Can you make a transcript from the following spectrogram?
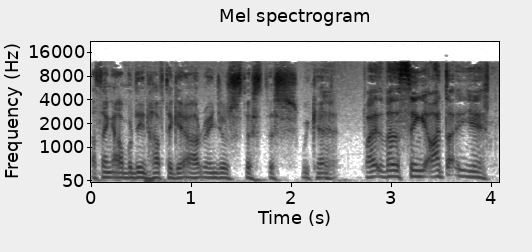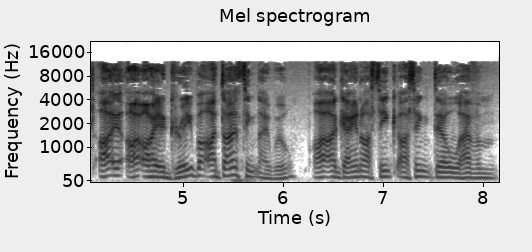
I think Aberdeen have to get at Rangers this this weekend. Yeah. But, but the thing, I yeah, I, I, I, agree, but I don't think they will. I, again, I think I think they'll have them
